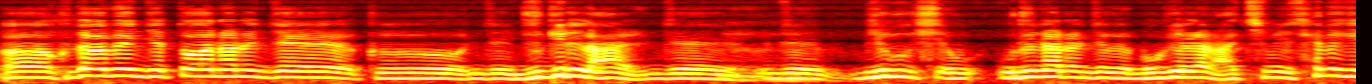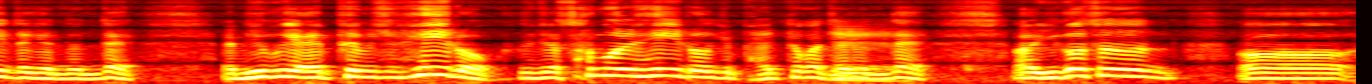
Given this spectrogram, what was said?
어, 그 다음에 이제 또 하나는 이제 그 이제 6일 날 이제 음. 이제 미국 시, 우리나라 이제 목요일 날 아침이 새벽이 되겠는데 미국의 FMC 회의록 이제 3월 회의록이 발표가 예. 되는데 어, 이것은 어,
